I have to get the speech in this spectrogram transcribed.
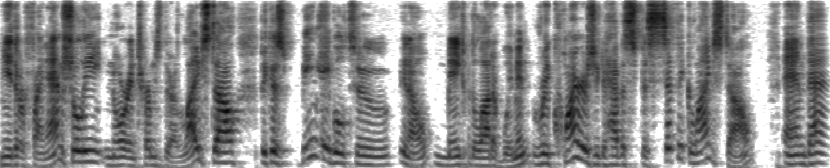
neither financially nor in terms of their lifestyle, because being able to, you know, mate with a lot of women requires you to have a specific lifestyle, and that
